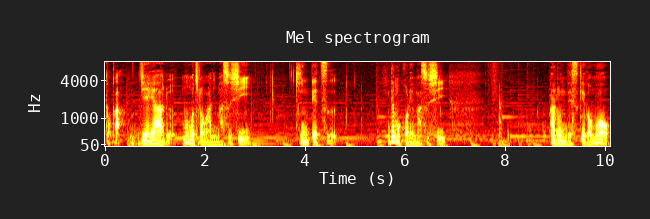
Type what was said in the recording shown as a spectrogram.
とか JR ももちろんありますし近鉄でも来れますしあるんですけども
